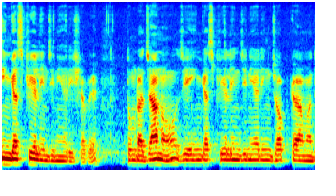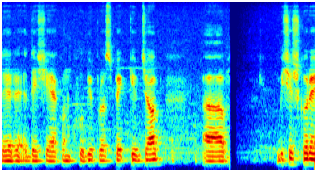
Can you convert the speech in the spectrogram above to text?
ইন্ডাস্ট্রিয়াল ইঞ্জিনিয়ার হিসাবে। তোমরা জানো যে ইন্ডাস্ট্রিয়াল ইঞ্জিনিয়ারিং জবটা আমাদের দেশে এখন খুবই প্রসপেক্টিভ জব বিশেষ করে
